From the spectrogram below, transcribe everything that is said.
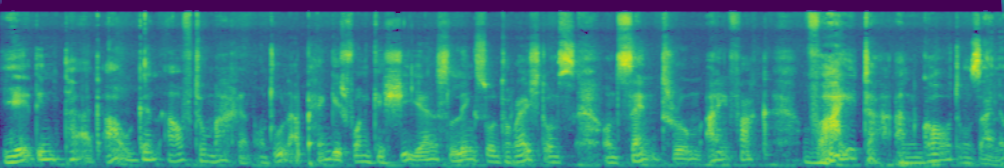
jeden Tag Augen aufzumachen und unabhängig von Geschehens links und rechts und, und Zentrum einfach weiter an Gott und seine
